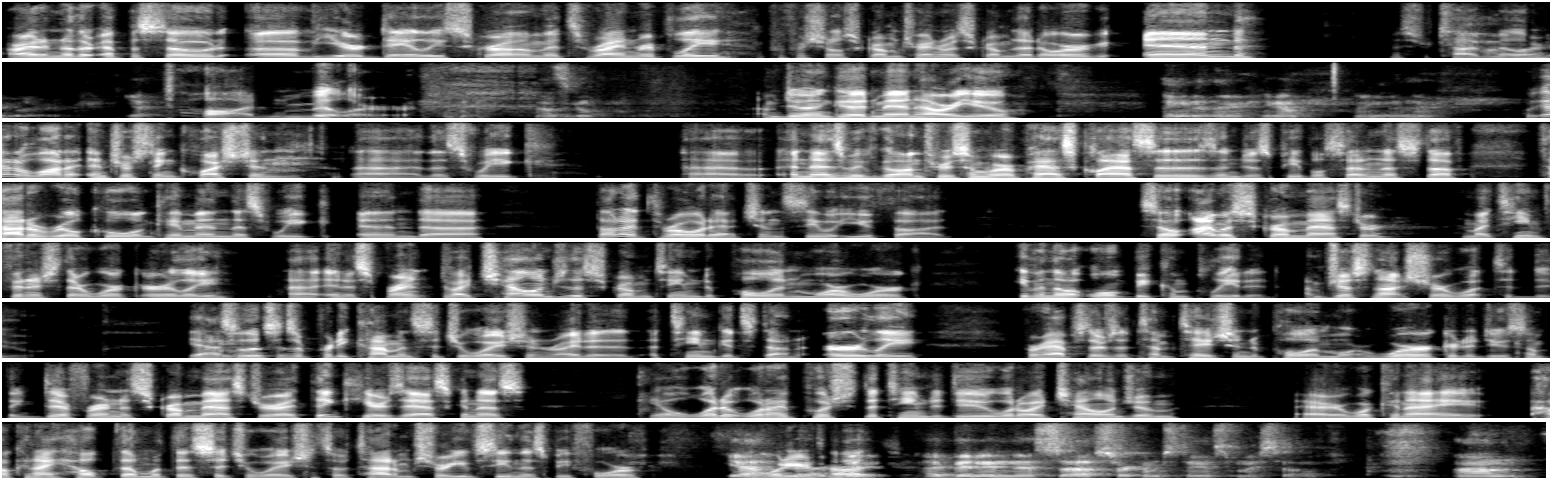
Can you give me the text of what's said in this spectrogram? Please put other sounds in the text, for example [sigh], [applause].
All right, another episode of Your Daily Scrum. It's Ryan Ripley, professional scrum trainer with scrum.org, and Mr. Todd, Miller. Yep. Todd Miller. How's it going? I'm doing good, man. How are you? Hanging in there, you know, hanging in there. We got a lot of interesting questions uh, this week. Uh, and as we've gone through some of our past classes and just people sending us stuff, Todd, a real cool one came in this week and uh, thought I'd throw it at you and see what you thought. So I'm a scrum master. My team finished their work early uh, in a sprint. Do I challenge the scrum team to pull in more work, even though it won't be completed? I'm just not sure what to do. Yeah, so this is a pretty common situation, right? A, a team gets done early. Perhaps there's a temptation to pull in more work or to do something different. A scrum master, I think, here is asking us, you know, what what do I push the team to do? What do I challenge them, or what can I? How can I help them with this situation? So, Todd, I'm sure you've seen this before. Yeah. what are your I've thoughts? Been, I've been in this uh, circumstance myself. Um,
